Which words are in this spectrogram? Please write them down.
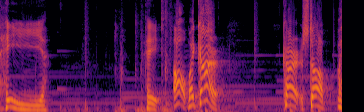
hey. Hey. Oh, my car! Car, stop. uh,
